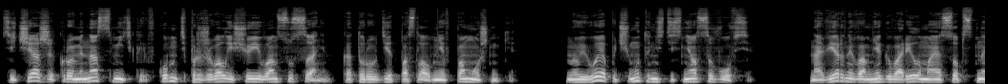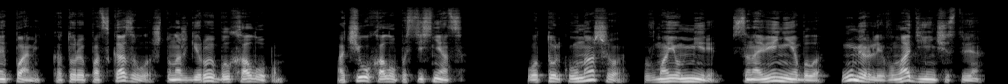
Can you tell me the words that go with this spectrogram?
Сейчас же, кроме нас с Митькой, в комнате проживал еще и Иван Сусанин, которого дед послал мне в помощники. Но его я почему-то не стеснялся вовсе. Наверное, во мне говорила моя собственная память, которая подсказывала, что наш герой был холопом. А чего холопа стесняться? Вот только у нашего, в моем мире, сыновей не было, умерли в младенчестве.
